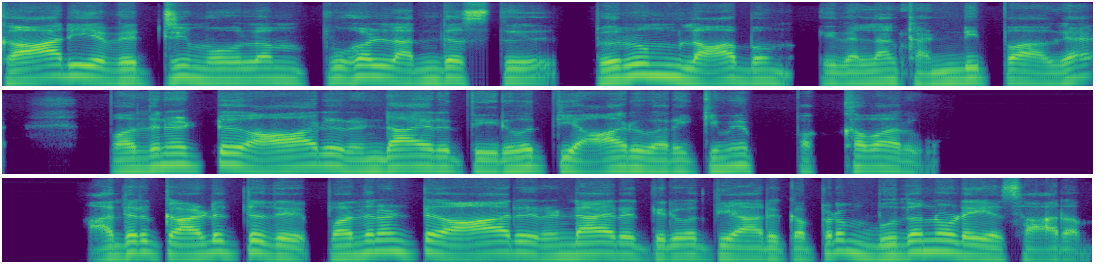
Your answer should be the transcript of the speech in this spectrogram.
காரிய வெற்றி மூலம் புகழ் அந்தஸ்து பெரும் லாபம் இதெல்லாம் கண்டிப்பாக பதினெட்டு ஆறு ரெண்டாயிரத்தி இருபத்தி ஆறு வரைக்குமே பக்கவாக இருக்கும். அதற்கு அடுத்தது பதினெட்டு ஆறு ரெண்டாயிரத்தி இருபத்தி ஆறுக்கு அப்புறம் புதனுடைய சாரம்.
